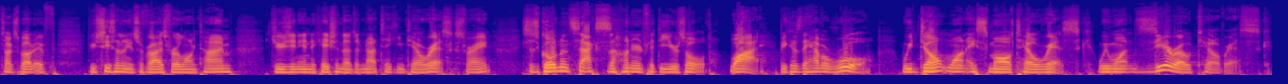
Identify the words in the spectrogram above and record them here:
It talks about if, if you see something that survives for a long time, it's usually an indication that they're not taking tail risks, right? It says Goldman Sachs is 150 years old. Why? Because they have a rule. We don't want a small tail risk. We want zero tail risk.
